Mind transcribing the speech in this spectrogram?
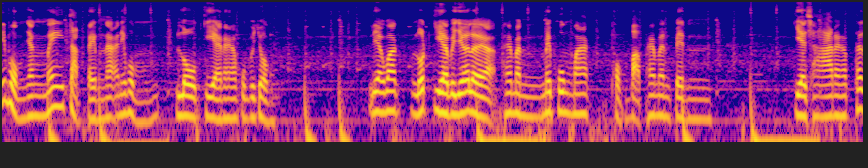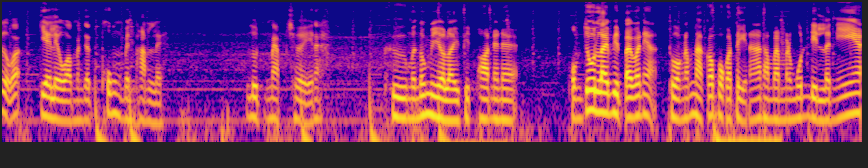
นี่ผมยังไม่จัดเต็มนะ อันนี้ผมโลเกียร์นะครับคุณผู้ชม เรียกว่าลดเกียร์ไปเยอะเลยอะ่ะ ให้มันไม่พุ่งมาก ผมปรับให้มันเป็นเกียร์ช้านะครับ ถ้าเกิดว่าเกียร์เร็วอะ่ะมันจะพุ่งเป็นพันเลย หลุดแมปเฉยนะ คือมันต้องมีอะไรผิดพลาดแน่ๆ ผมจูนอะไรผิดไปวะเนี่ย ทวงน้ำหนักก็ปกตินะทำไมมันมุดดินละเนี่ย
